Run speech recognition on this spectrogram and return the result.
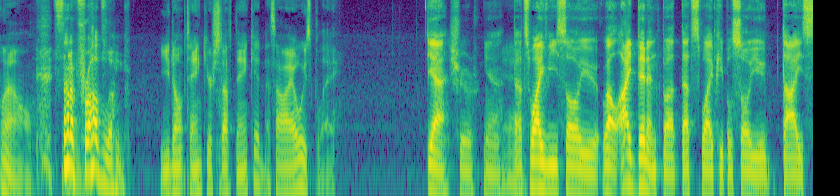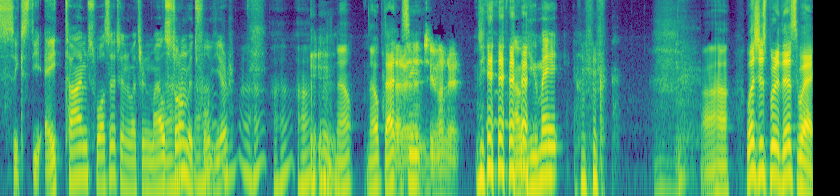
well, it's not I mean, a hmm. problem. You don't tank your stuff naked. That's how I always play. Yeah, sure. Yeah. yeah. That's why we saw you. Well, I didn't, but that's why people saw you die 68 times, was it, in Veteran Maelstrom uh-huh, with uh-huh, full year? Uh-huh, uh-huh, uh-huh. no, nope. That's Better than 200. Yeah. you may. uh huh. Let's just put it this way:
